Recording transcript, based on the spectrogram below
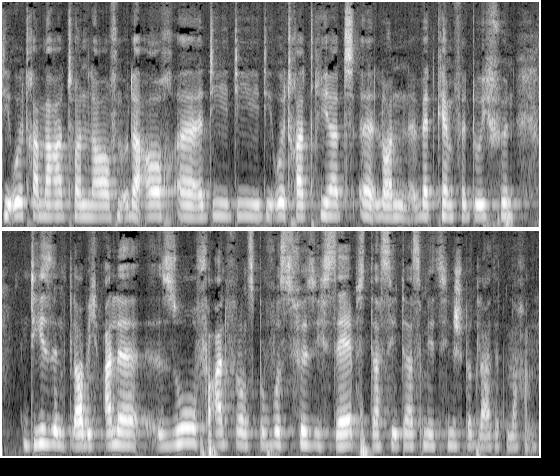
die Ultramarathon laufen oder auch äh, die, die, die Ultra-Triathlon-Wettkämpfe durchführen die sind, glaube ich, alle so verantwortungsbewusst für sich selbst, dass sie das medizinisch begleitet machen.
